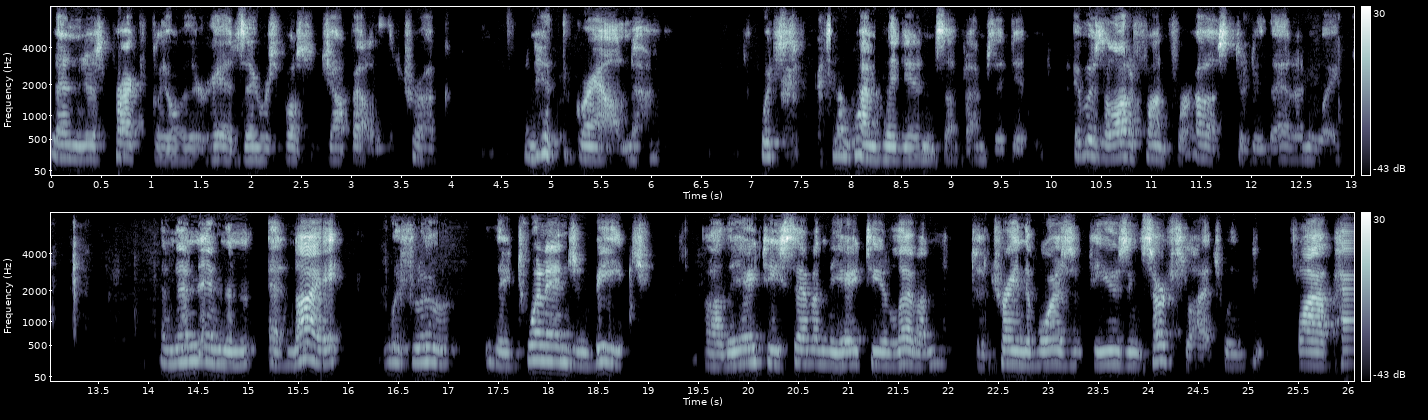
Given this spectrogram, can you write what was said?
then just practically over their heads. They were supposed to jump out of the truck and hit the ground, which sometimes they did and sometimes they didn't it was a lot of fun for us to do that anyway. And then in the, at night, we flew the twin engine Beech, uh, the AT-7, the AT-11 to train the boys to using searchlights. We'd fly a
